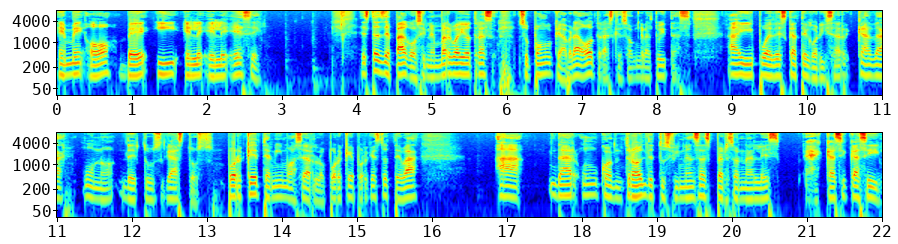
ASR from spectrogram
M-O-B-I-L-L-S. Esta es de pago, sin embargo hay otras, supongo que habrá otras que son gratuitas. Ahí puedes categorizar cada uno de tus gastos. ¿Por qué te animo a hacerlo? ¿Por qué? Porque esto te va a dar un control de tus finanzas personales casi casi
